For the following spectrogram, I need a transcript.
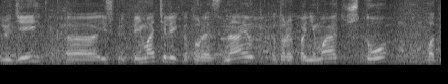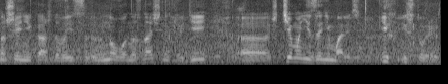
людей э, из предпринимателей, которые знают, которые понимают, что в отношении каждого из новоназначенных людей, э, чем они занимались, их историю.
